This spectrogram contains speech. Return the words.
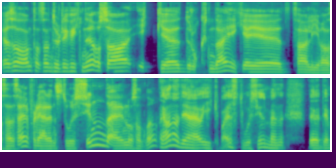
Ja, så hadde han tatt seg en tur til Kvikne og sa ikke drukn deg, ikke ta livet av seg selv, for det er en stor synd, det er noe sånt nå. Ja, Det er jo ikke bare en stor synd, men det, det,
